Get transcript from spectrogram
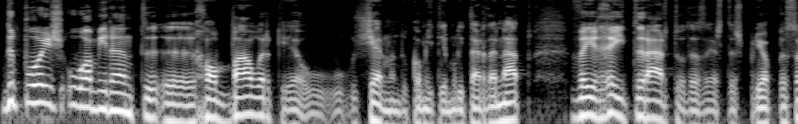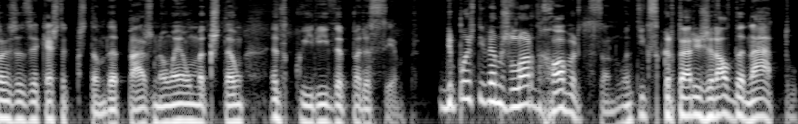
Depois, o almirante uh, Rob Bauer, que é o, o chairman do Comitê Militar da NATO, veio reiterar todas estas preocupações, a dizer que esta questão da paz não é uma questão adquirida para sempre. Depois tivemos Lord Robertson, o antigo secretário-geral da NATO,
